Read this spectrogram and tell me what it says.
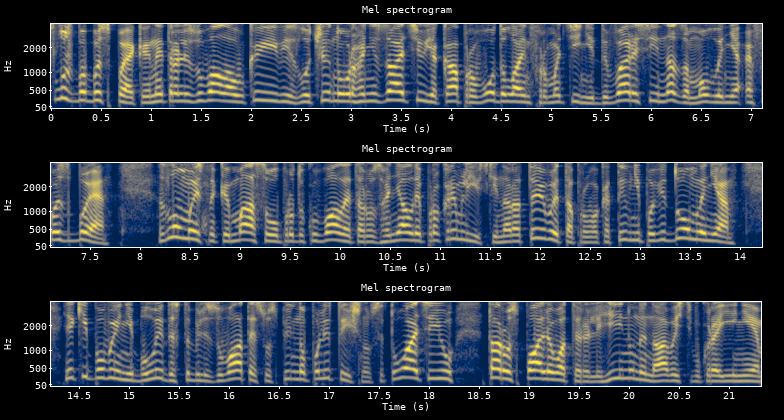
Служба безпеки нейтралізувала у Києві злочинну організацію, яка проводила інформаційні диверсії на замовлення ФСБ. Зловмисники масово продукували та розганяли прокремлівські наративи та провокативні повідомлення, які повинні були дестабілізувати суспільно-політичну ситуацію та розпалювати релігійну ненависть в Україні.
